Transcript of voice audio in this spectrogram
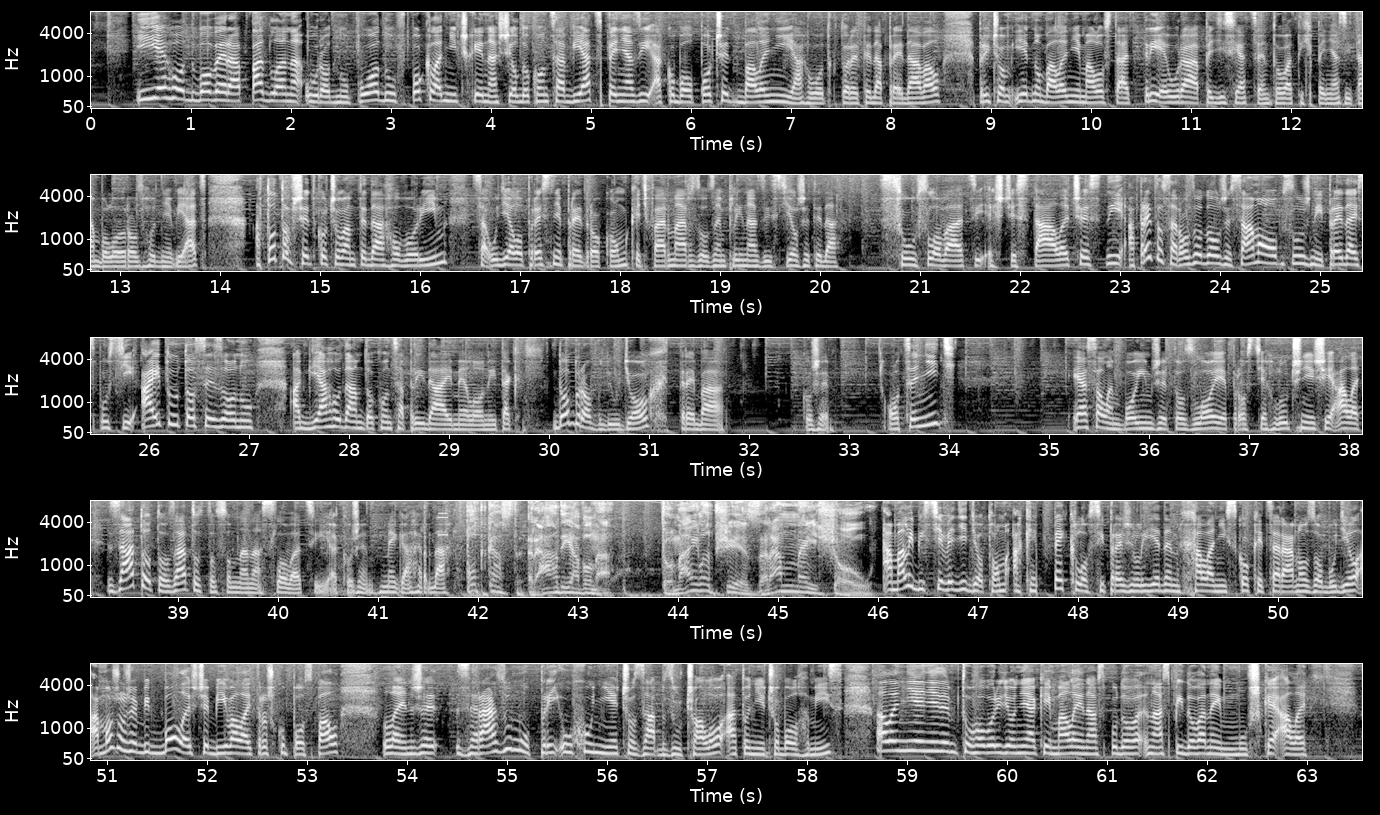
Jeho dôvera padla na úrodnú pôdu, v pokladničke našiel dokonca viac peňazí, ako bol počet balení jahôd, ktoré teda predával, pričom jedno balenie malo stať 3 eur a 50 centov a tých peňazí tam bolo rozhodne viac. A toto všetko, čo vám teda hovorím, sa udialo presne pred rokom, keď farmár zo Zemplína zistil, že teda sú Slováci ešte stále čestní a preto sa rozhodol, že samoobslužný predaj spustí aj túto sezónu a k jahodám dokonca pridá aj melóny. Tak dobro v ľuďoch treba akože oceniť. Ja sa len bojím, že to zlo je proste hlučnejšie, ale za toto, za toto som na nás Slováci akože mega hrdá. Podcast Rádia Vlna. To najlepšie z rannej show. A mali by ste vedieť o tom, aké peklo si prežil jeden chalanisko, keď sa ráno zobudil a možno, že by bol ešte býval aj trošku pospal, lenže zrazu mu pri uchu niečo zabzučalo a to niečo bol hmyz. Ale nie, nejdem tu hovoriť o nejakej malej naspidovanej muške, ale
